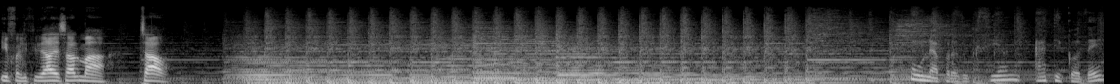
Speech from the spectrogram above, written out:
y felicidades, Alma. Chao. Una producción ático de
